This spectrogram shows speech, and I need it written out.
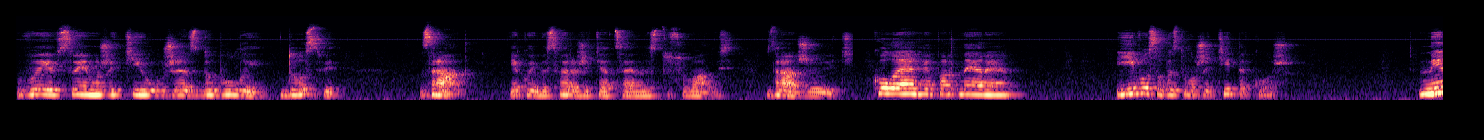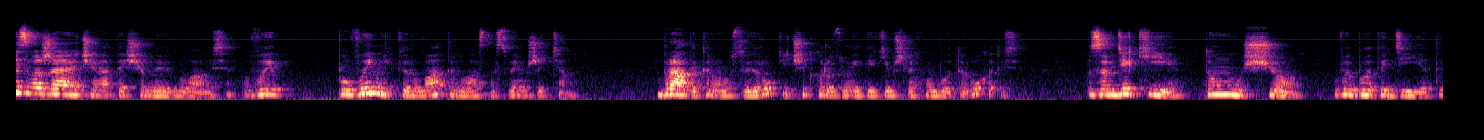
ви в своєму житті вже здобули досвід зрад, якої би сфери життя це не стосувалось, зраджують колеги, партнери, і в особистому житті також. Незважаючи на те, що не відбувалося, ви повинні керувати власне своїм життям. Брати кермо в свої руки, чітко розуміти, яким шляхом будете рухатись, завдяки тому, що ви будете діяти,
